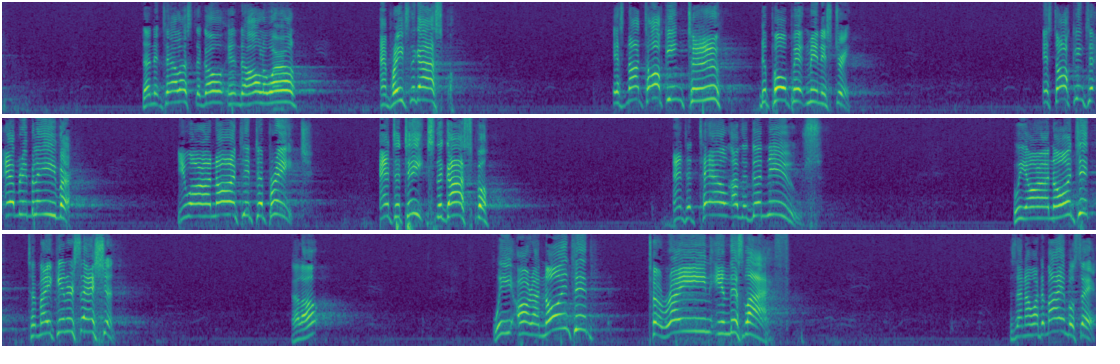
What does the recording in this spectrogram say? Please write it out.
Doesn't it tell us to go into all the world and preach the gospel? It's not talking to the pulpit ministry. It's talking to every believer. You are anointed to preach and to teach the gospel and to tell of the good news. We are anointed to make intercession. Hello? We are anointed to reign in this life. Is that not what the Bible says?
